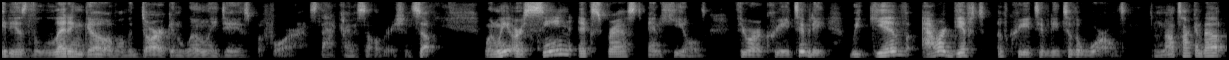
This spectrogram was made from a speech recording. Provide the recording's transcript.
It is the letting go of all the dark and lonely days before. It's that kind of celebration. So, when we are seen, expressed, and healed through our creativity, we give our gift of creativity to the world. I'm not talking about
